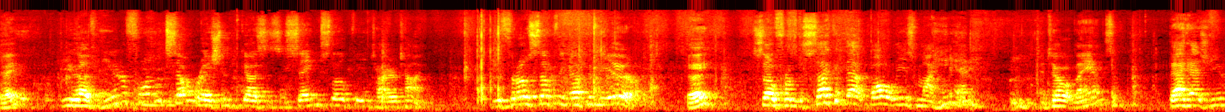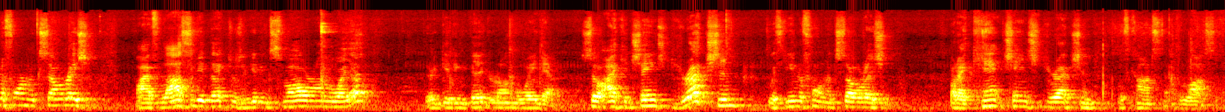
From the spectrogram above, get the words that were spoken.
Okay? You have uniform acceleration because it's the same slope the entire time. You throw something up in the air. Okay? So from the second that ball leaves my hand until it lands, that has uniform acceleration. My velocity vectors are getting smaller on the way up, they're getting bigger on the way down. So I can change direction with uniform acceleration, but I can't change direction with constant velocity.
